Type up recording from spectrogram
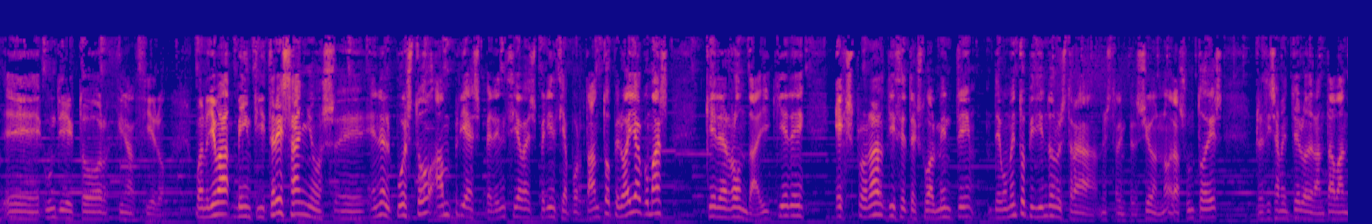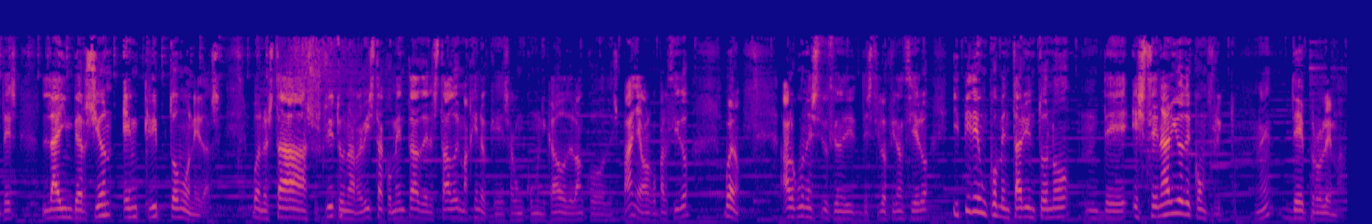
Eh, un director financiero. Bueno, lleva 23 años eh, en el puesto, amplia experiencia, experiencia por tanto, pero hay algo más que le ronda y quiere explorar, dice textualmente, de momento pidiendo nuestra, nuestra impresión. ¿no? El asunto es, precisamente lo adelantaba antes, la inversión en criptomonedas. Bueno, está suscrito una revista, comenta del Estado, imagino que es algún comunicado del Banco de España o algo parecido. Bueno, alguna institución de, estilo financiero y pide un comentario en tono de escenario de conflicto, ¿eh? de problema.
